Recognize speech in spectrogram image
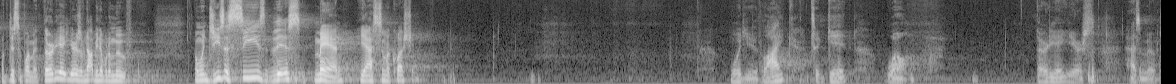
of disappointment, 38 years of not being able to move. And when Jesus sees this man, he asks him a question Would you like to get well? 38 years hasn't moved.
